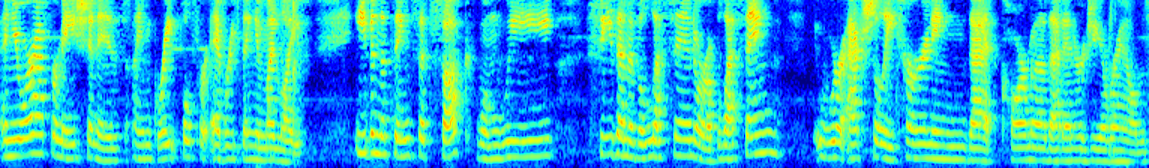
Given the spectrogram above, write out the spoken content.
and your affirmation is I am grateful for everything in my life. Even the things that suck, when we see them as a lesson or a blessing, we're actually turning that karma, that energy around.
